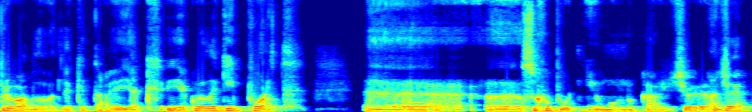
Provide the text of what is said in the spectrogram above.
приваблива для Китаю, як, як великий порт е, е, сухопутній, умовно кажучи. Адже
